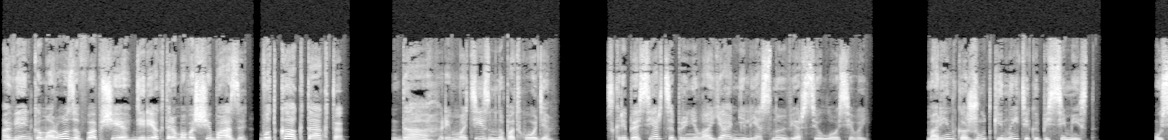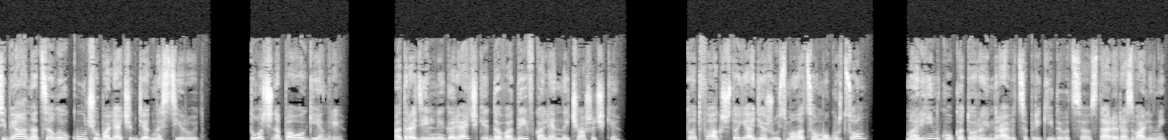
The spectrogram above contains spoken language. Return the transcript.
А Венька Морозов вообще директором овощебазы. Вот как так-то? Да, ревматизм на подходе. Скрипя сердце, приняла я нелестную версию Лосевой. Маринка — жуткий нытик и пессимист. У себя она целую кучу болячек диагностирует. Точно по О. Генри. От родильной горячки до воды в коленной чашечке. Тот факт, что я держусь молодцом-огурцом, Маринку, которой нравится прикидываться старой развалиной,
